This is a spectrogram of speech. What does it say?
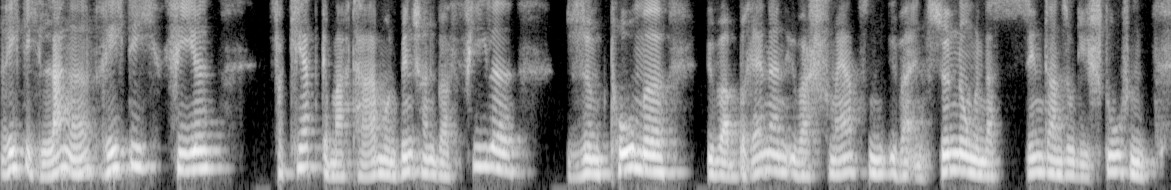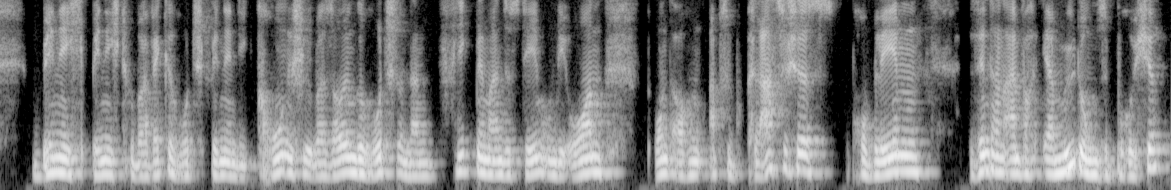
richtig lange, richtig viel verkehrt gemacht haben und bin schon über viele Symptome, über Brennen, über Schmerzen, über Entzündungen, das sind dann so die Stufen, bin ich, bin ich drüber weggerutscht, bin in die chronische Übersäuerung gerutscht und dann fliegt mir mein System um die Ohren. Und auch ein absolut klassisches Problem sind dann einfach Ermüdungsbrüche.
